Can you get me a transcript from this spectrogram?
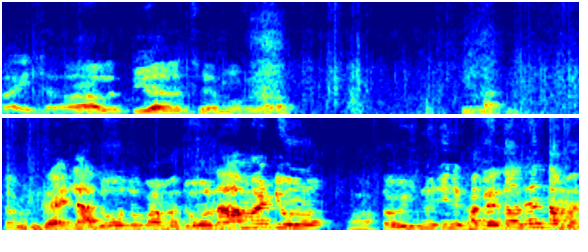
પૈસા હાલ અત્યારે છે કેટલા તમે કીધા એટલા? જો તો પણ જો ના માટ્યું હા. તો વિષ્ણુજીની ખબર તો છે ને તમને?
